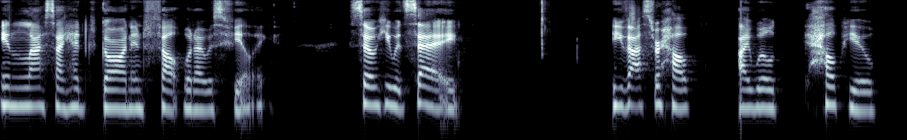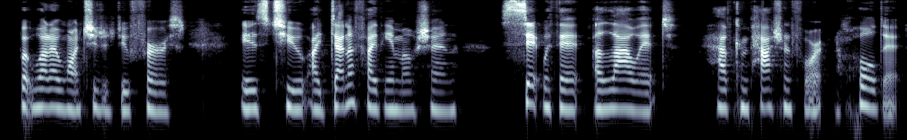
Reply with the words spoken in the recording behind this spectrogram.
unless I had gone and felt what I was feeling. So he would say, You've asked for help. I will help you. But what I want you to do first is to identify the emotion, sit with it, allow it, have compassion for it, and hold it,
